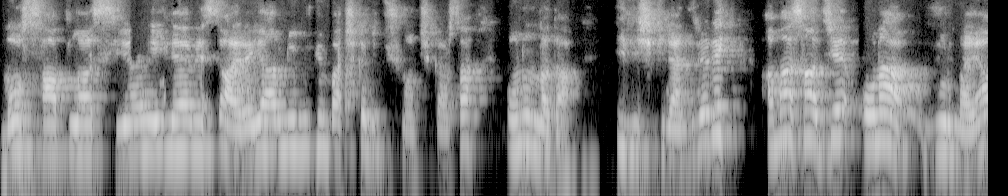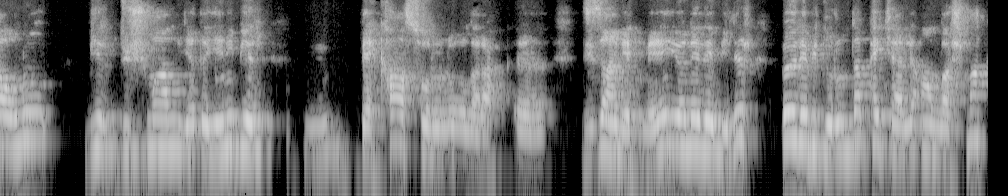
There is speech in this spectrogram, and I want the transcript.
Mossad'la, CIA ile vesaire yarın öbür gün başka bir düşman çıkarsa onunla da ilişkilendirerek ama sadece ona vurmaya, onu bir düşman ya da yeni bir beka sorunu olarak e, dizayn etmeye yönelebilir. Böyle bir durumda Peker'le anlaşmak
